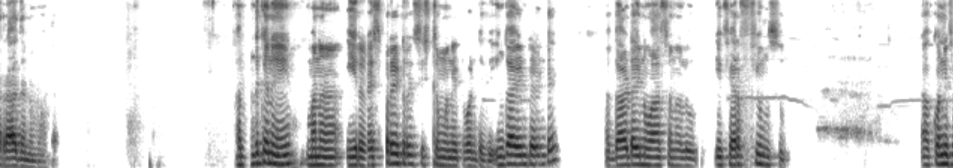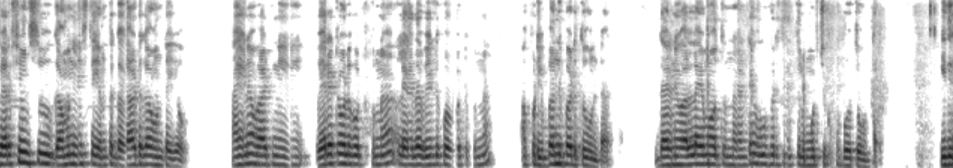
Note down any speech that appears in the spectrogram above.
రాదన్నమాట. అందుకని మన ఈ రెస్పిరేటరీ సిస్టమ్ అనేటువంటిది ఇంకా ఏంటంటే గార్డైన్ వాసనలు ఈ పెర్ఫ్యూమ్స్ కొన్ని పెర్ఫ్యూమ్స్ గమనిస్తే ఎంత ఘాటుగా ఉంటాయో అయినా వాటిని వేరే వాళ్ళు కొట్టుకున్నా లేదా వీళ్ళు కొట్టుకున్నా అప్పుడు ఇబ్బంది పడుతూ ఉంటారు. దాని వల్ల ఏమవుతుందంటే ఊపిరితిత్తులు ముడుచుకుపోతూ ఉంటాయి. ఇది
